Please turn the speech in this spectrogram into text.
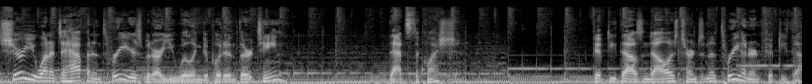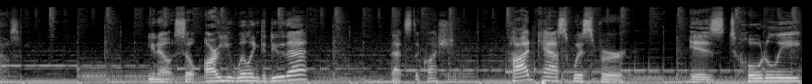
Sure, you want it to happen in three years, but are you willing to put in 13? That's the question. $50,000 turns into 350000 You know, so are you willing to do that? That's the question. Podcast Whisper is totally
